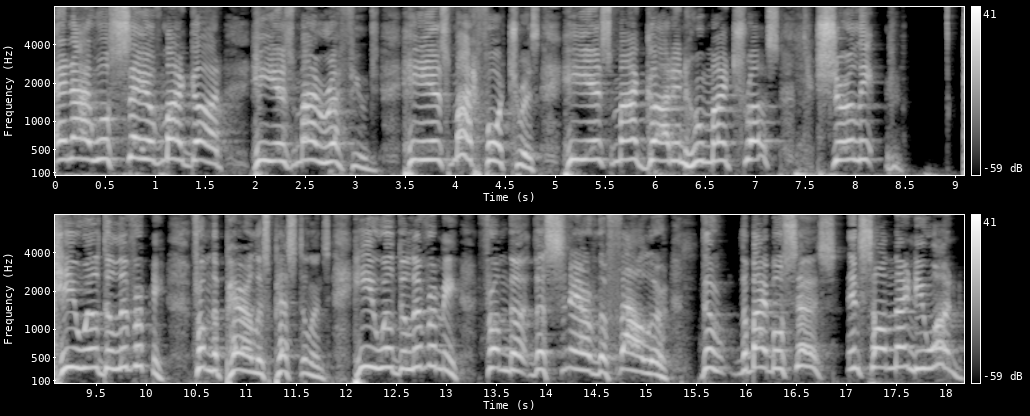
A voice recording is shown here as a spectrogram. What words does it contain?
And I will say of my God, He is my refuge. He is my fortress. He is my God in whom I trust. Surely he will deliver me from the perilous pestilence. He will deliver me from the, the snare of the fowler. The, the Bible says in Psalm 91,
